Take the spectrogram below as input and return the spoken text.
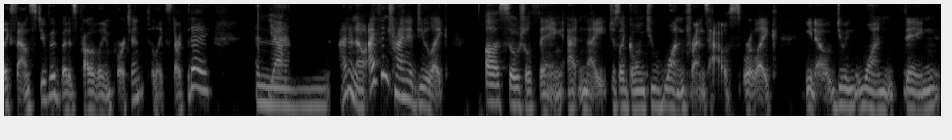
like sounds stupid, but it's probably important to like start the day. And Yeah. then I don't know. I've been trying to do like a social thing at night, just like going to one friend's house or like, you know, doing one thing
